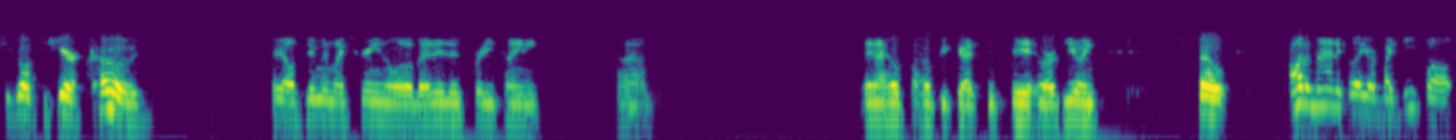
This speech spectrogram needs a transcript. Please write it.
if you go up to here, codes, maybe I'll zoom in my screen a little bit. It is pretty tiny. Um, and I hope I hope you guys can see it or are viewing. So automatically or by default,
